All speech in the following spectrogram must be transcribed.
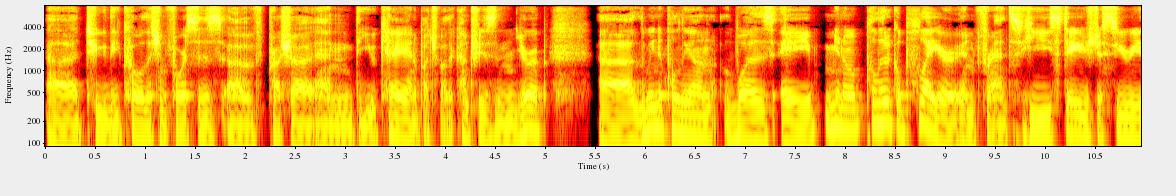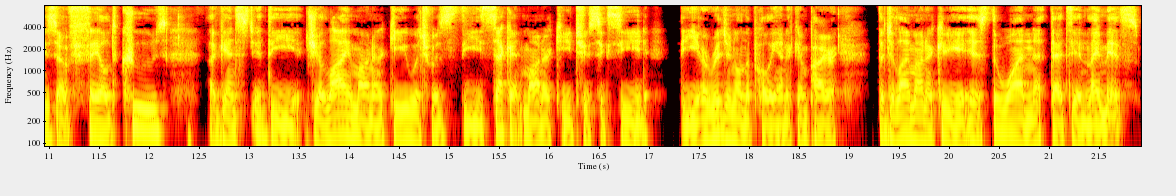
uh, to the coalition forces of Prussia and the UK and a bunch of other countries in Europe, uh, Louis Napoleon was a you know political player in France. He staged a series of failed coups against the July monarchy, which was the second monarchy to succeed the original Napoleonic Empire. The July monarchy is the one that's in Les Mis,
